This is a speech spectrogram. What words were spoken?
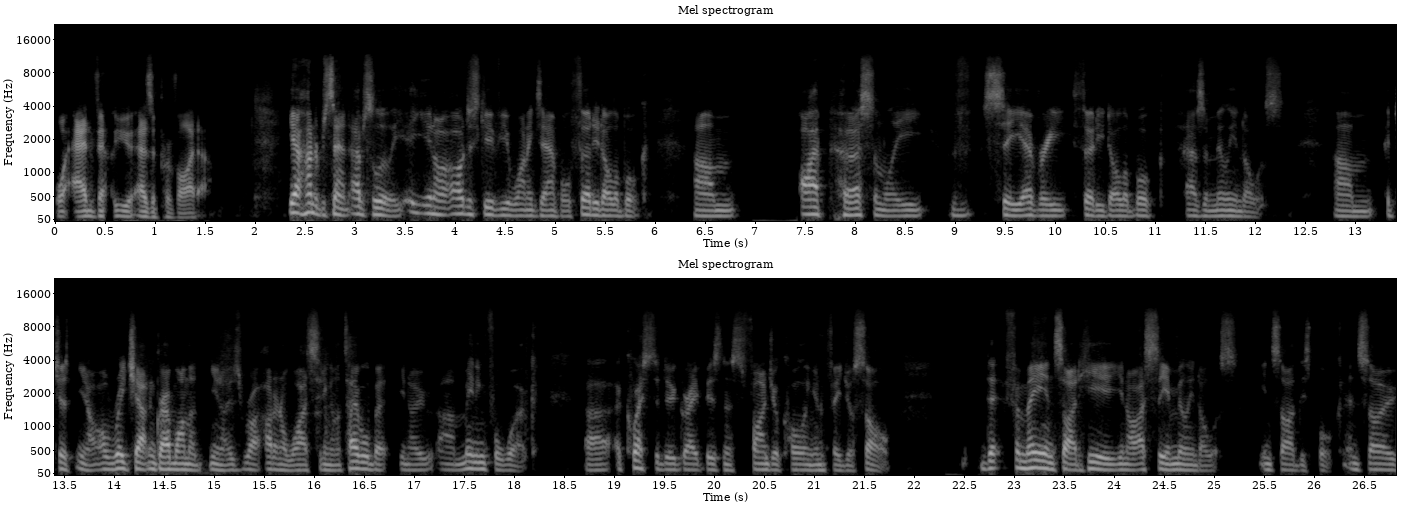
or add value as a provider. Yeah, hundred percent, absolutely. You know, I'll just give you one example: thirty dollar book. Um, I personally see every thirty dollar book as a million dollars um, it just you know I'll reach out and grab one that you know is right. I don't know why it's sitting on the table, but you know um, meaningful work, uh, a quest to do great business, find your calling and feed your soul. That for me inside here, you know, I see a million dollars inside this book, and so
